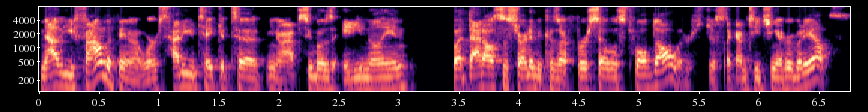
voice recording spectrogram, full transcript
now that you found the thing that works, how do you take it to, you know, AppSumo's 80 million? But that also started because our first sale was $12, just like I'm teaching everybody else.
